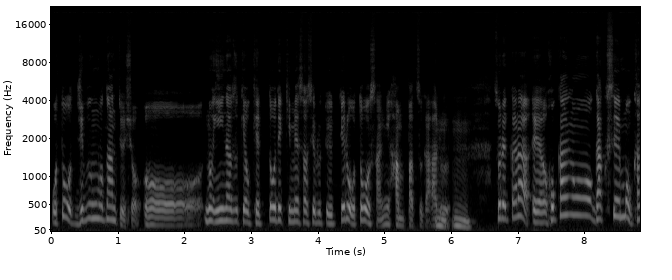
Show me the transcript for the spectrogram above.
お父、自分をなんて言うんでしょう、おの言い名付けを決闘で決めさせると言っているお父さんに反発がある。うんそれから、えー他の学生も必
